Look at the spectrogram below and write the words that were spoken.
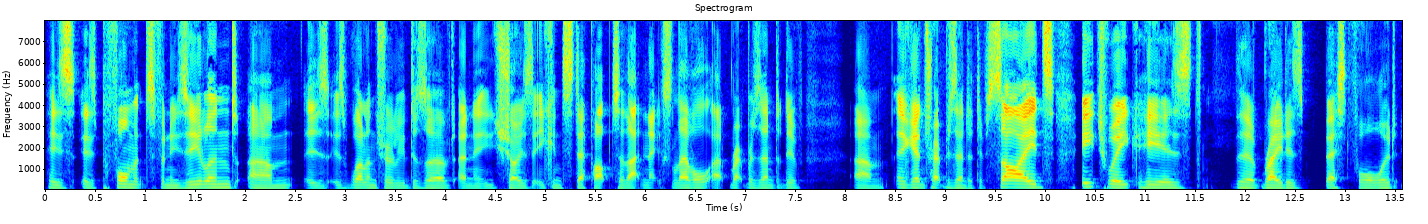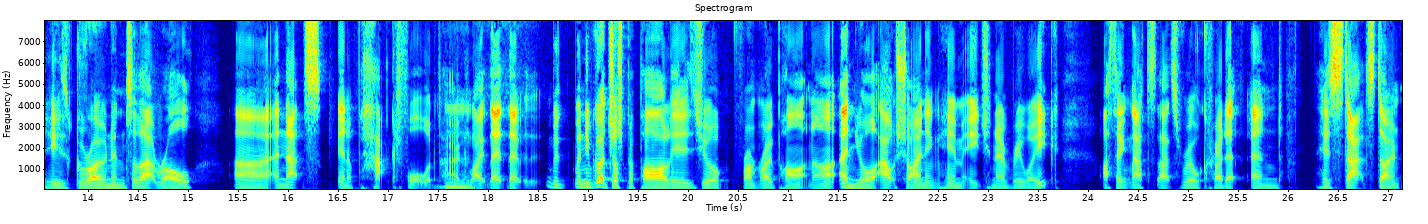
His his performance for New Zealand um, is is well and truly deserved, and he shows that he can step up to that next level at representative um, against representative sides. Each week, he is the Raiders' best forward. He's grown into that role, uh, and that's in a packed forward pack. Like that, that with, when you've got Josh Papalii as your front row partner, and you're outshining him each and every week. I think that's that's real credit, and his stats don't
